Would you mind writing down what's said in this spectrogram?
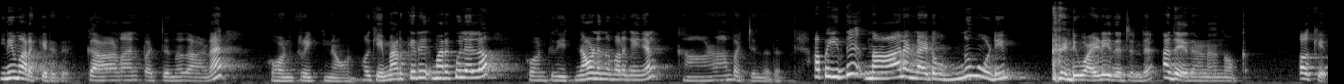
ഇനി മറക്കരുത്. കാണാൻ പറ്റുന്നതാണ് കോൺക്രീറ്റ് നൗൺ ഓക്കെ മറക്കരു മറക്കൂലല്ലോ? കോൺക്രീറ്റ് നൗൺ എന്ന് പറഞ്ഞു കഴിഞ്ഞാൽ കാണാൻ പറ്റുന്നത്. അപ്പോൾ ഇത് നാലെണ്ണായിട്ട് ഒന്നും കൂടി ഡിവൈഡ് ചെയ്തിട്ടുണ്ട്. അതേതാണ് നോക്കാം. Okay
